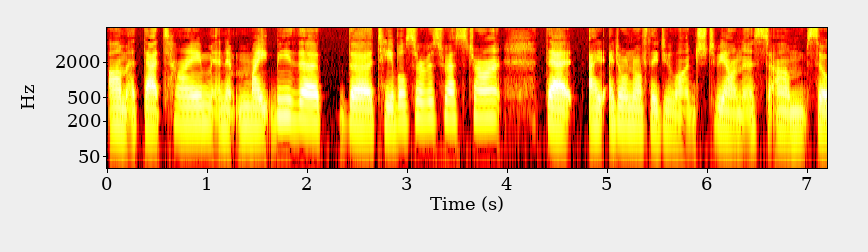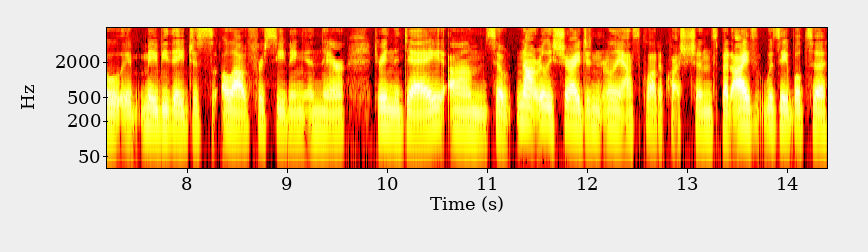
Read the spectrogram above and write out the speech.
um, at that time, and it might be the the table service restaurant that I, I don't know if they do lunch to be honest. Um, so it, maybe they just allowed for seating in there during the day. Um, so not really sure. I didn't really ask a lot of questions, but I was able to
